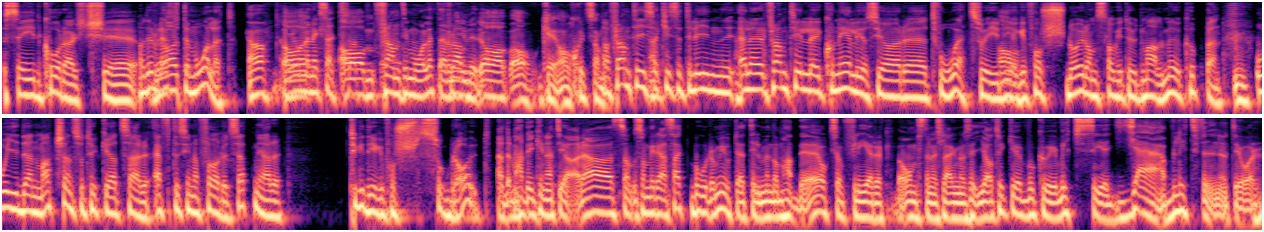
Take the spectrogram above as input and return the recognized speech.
Seid Korac. Eh, Ja, det är väl röt- efter målet? Ja, Ja, jo, men exakt. Ja, fram till målet är de ju fram, vidare. ja, ja, okej, ja, skitsamma. Ja, fram till Isak Thelin- eller fram till eh, Cornelius gör eh, 2-1 så är ju Ja. Mm. Degerfors, då har ju de slagit ut Malmö ur kuppen. Och i den matchen så tycker jag att så här, efter sina förutsättningar, tycker Degerfors såg bra ut. Ja, de hade kunnat göra, som, som vi redan sagt, borde de gjort det till, men de hade också fler omställningslägen. Jag tycker Vukovic ser jävligt fin ut i år.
